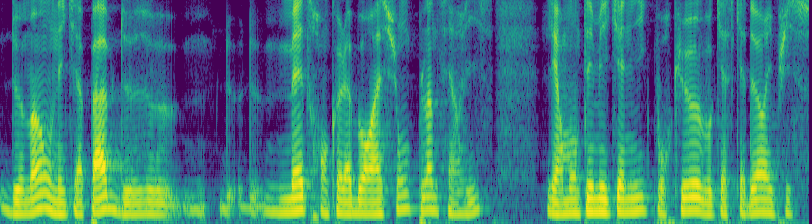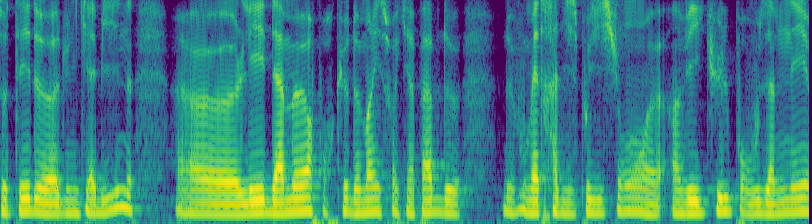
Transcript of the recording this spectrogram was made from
demain on est capable de, de, mettre en collaboration plein de services les remontées mécaniques pour que vos cascadeurs puissent sauter d'une cabine euh, les dameurs pour que demain ils soient capables de, de vous mettre à disposition euh, un véhicule pour vous amener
